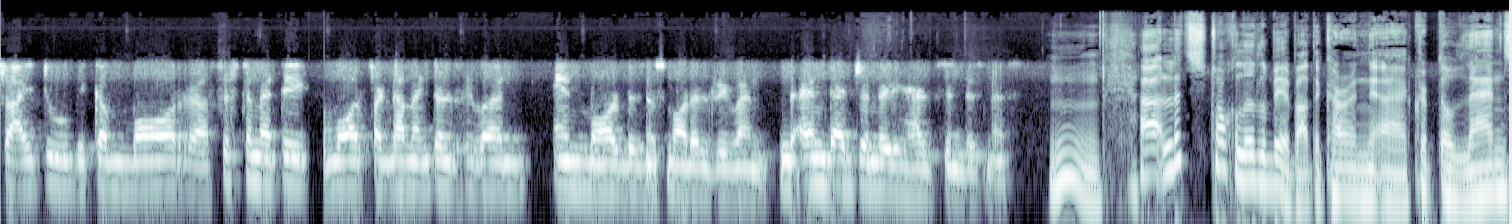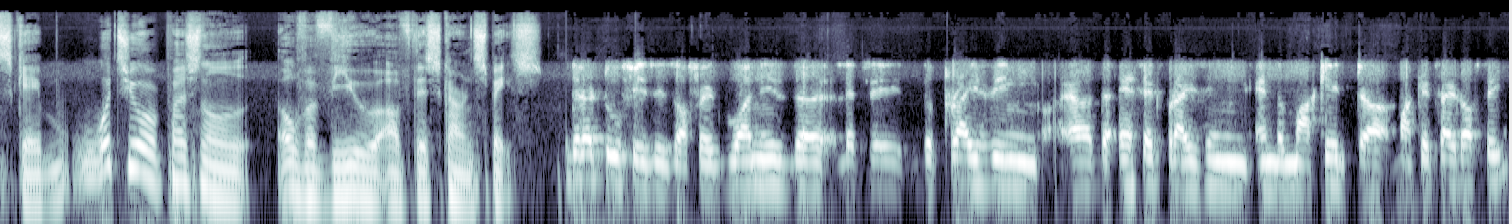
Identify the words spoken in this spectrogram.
try to become more uh, systematic, more fundamental driven, and more business model driven. And that generally helps in business. Mm. Uh, let's talk a little bit about the current uh, crypto landscape. What's your personal overview of this current space? There are two phases of it. One is the let's say the pricing, uh, the asset pricing, and the market uh, market side of things.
